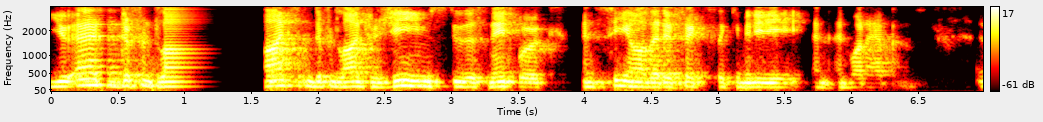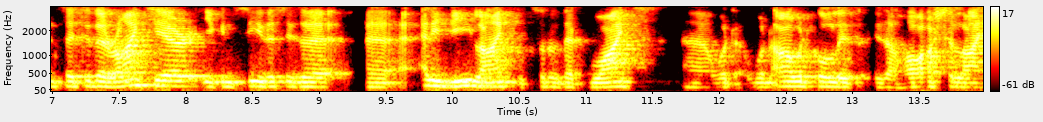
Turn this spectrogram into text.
you add different lights and different light regimes to this network and see how that affects the community and, and what happens. And so to the right here, you can see this is a, a LED light. It's sort of that white, uh, what, what I would call is, is a harsher light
